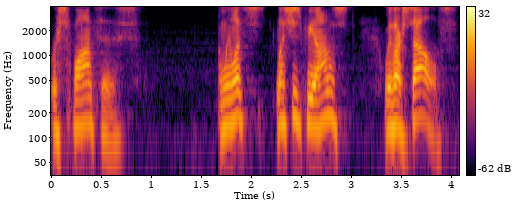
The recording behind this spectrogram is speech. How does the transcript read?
responses. I mean, let's, let's just be honest with ourselves.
